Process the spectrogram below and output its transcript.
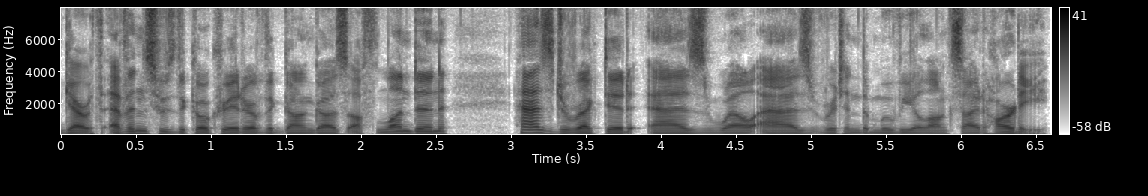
Gareth Evans, who's the co-creator of The Gangs of London, has directed as well as written the movie alongside Hardy.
